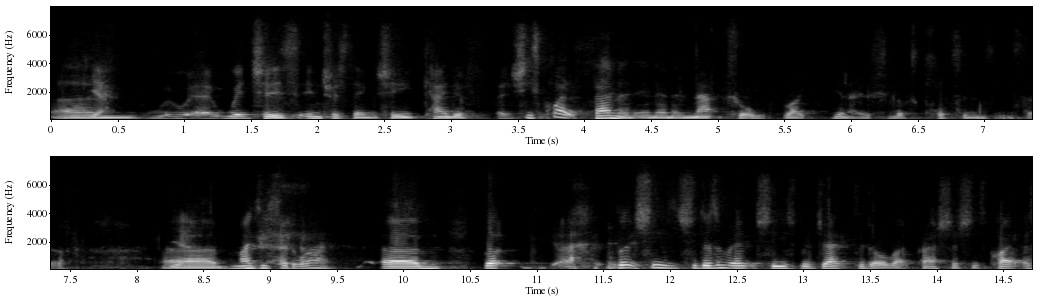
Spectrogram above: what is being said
um, yeah. w- which is interesting. She kind of she's quite feminine and a natural, like you know, she loves kittens and stuff. Yeah. Uh, mind you, so do I. Um, but but she she doesn't really, she's rejected all that pressure. She's quite a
